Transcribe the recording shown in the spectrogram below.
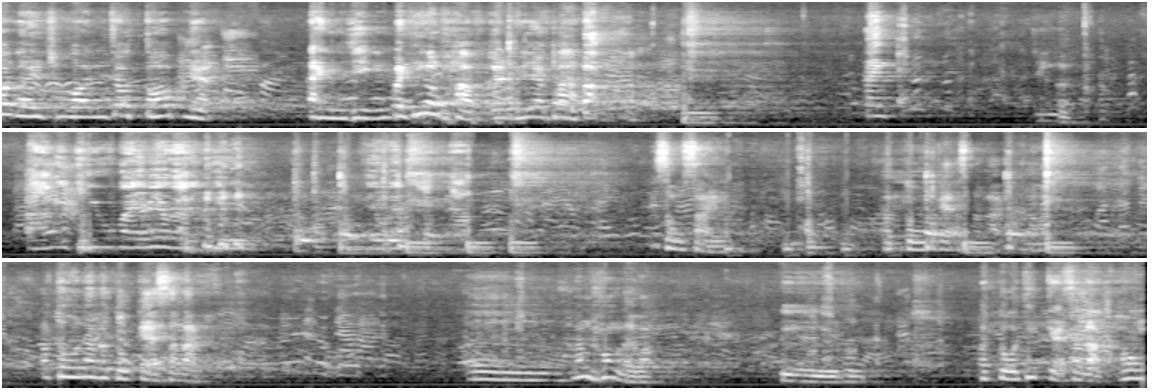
ก็เลยชวนเจ้าต๊อบเนี่ย แต่งหญิงไปเที่ยวผับกันพะยะค่ะแต่งจริงเหรอตามไอคิวไปไม่เอาไงคิวคิวเป็นแกนนไม่สงสัยประตูแกะสลักครับ ประตูนั่นประตูแกะสลัก เออนั่นห้องอะไรวะ คือประตูที่แกะสลักห้อง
